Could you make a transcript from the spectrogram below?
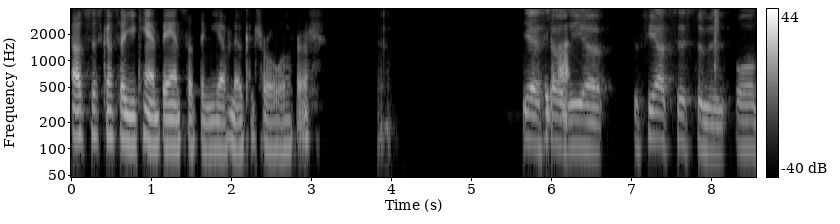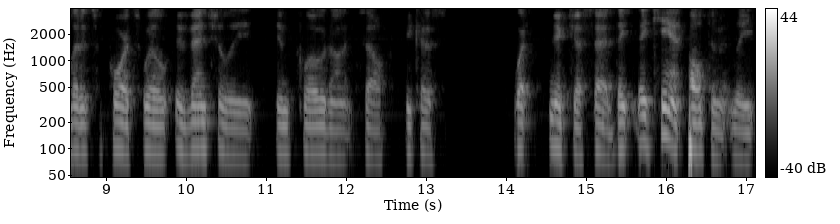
I was just gonna say you can't ban something you have no control over. Yeah. Yeah. So the uh, the fiat system and all that it supports will eventually implode on itself because what Nick just said, they, they can't ultimately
